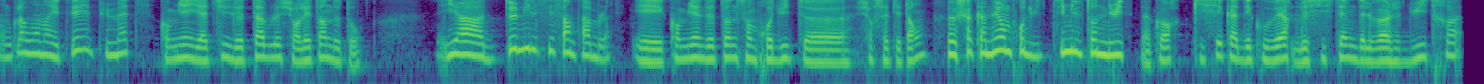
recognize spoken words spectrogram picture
donc là où on a été, puis Metz. Combien y a-t-il de tables sur l'étang de Thau il y a 2600 tables. Et combien de tonnes sont produites euh, sur cet étang? Euh, Chaque année, on produit 10 000 tonnes d'huîtres. D'accord. Qui c'est qui a découvert le système d'élevage d'huîtres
